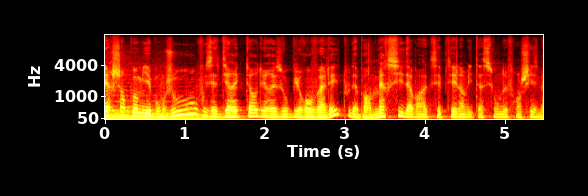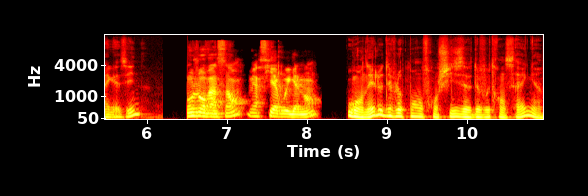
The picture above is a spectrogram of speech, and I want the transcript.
Pierre Champaumier, bonjour. Vous êtes directeur du réseau Bureau Vallée. Tout d'abord, merci d'avoir accepté l'invitation de Franchise Magazine. Bonjour Vincent, merci à vous également. Où en est le développement en franchise de votre enseigne?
